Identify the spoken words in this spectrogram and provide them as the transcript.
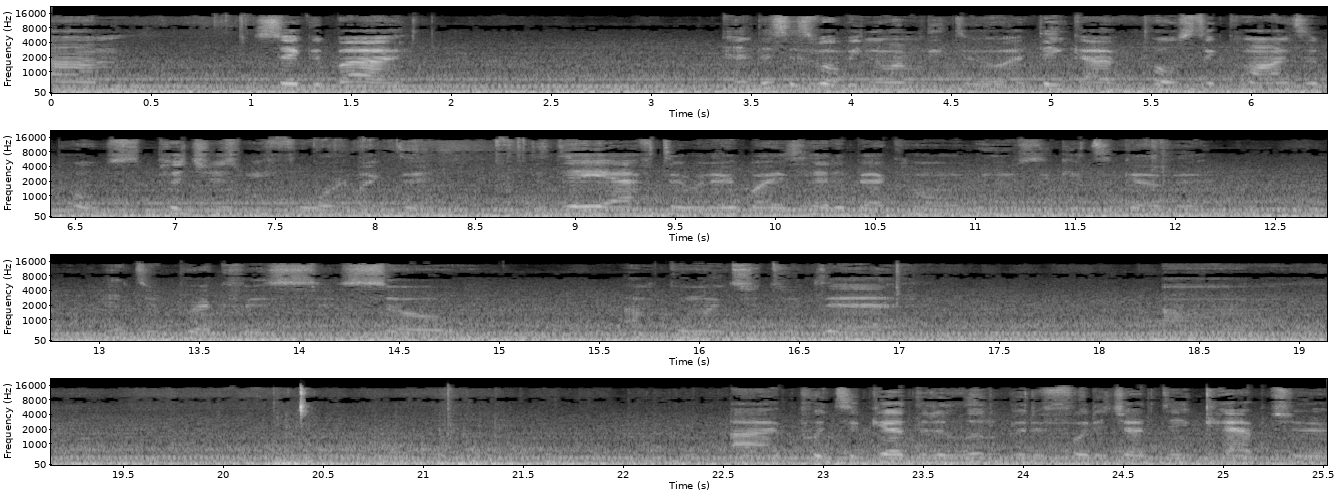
um, say goodbye. And this is what we normally do. I think I've posted Kwanzaa posts, pictures before, like the, the day after when everybody's headed back home. We usually get together and do breakfast. So I'm going to do that. Together the little bit of footage I did capture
